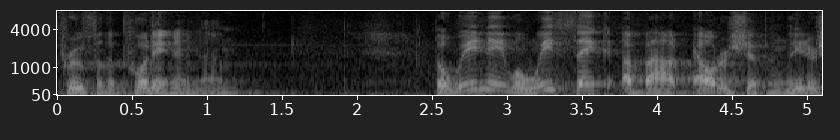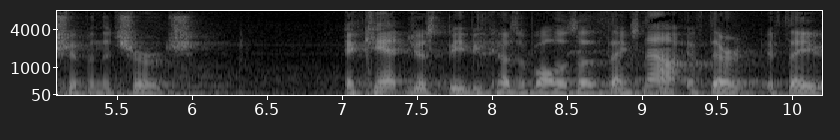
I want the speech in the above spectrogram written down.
proof of the pudding in them. But we need, when we think about eldership and leadership in the church, it can't just be because of all those other things. Now, if, they're, if they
